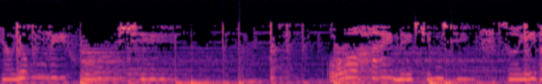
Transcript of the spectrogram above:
要用力呼吸。我还没清醒，所以把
